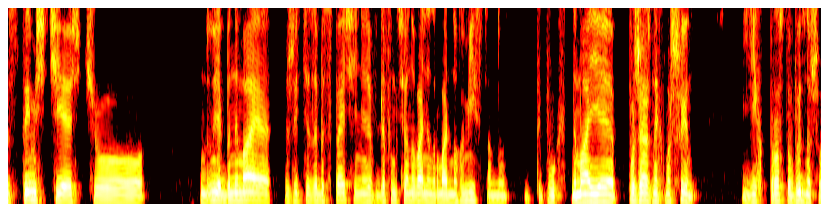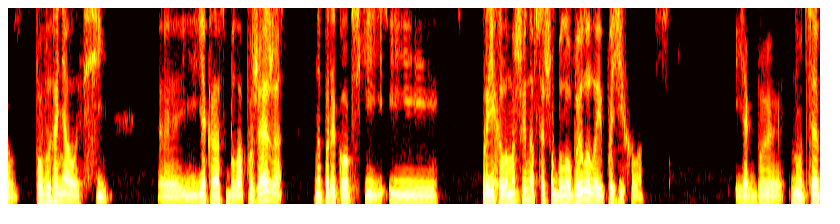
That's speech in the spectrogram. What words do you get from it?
з- тим ще, що ну, якби немає життєзабезпечення для функціонування нормального міста. Ну, типу, немає пожежних машин. Їх просто видно, що повиганяли всі. Е, якраз була пожежа на Перекопській, і приїхала машина, все, що було, вилила і поїхала. І якби, ну, це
